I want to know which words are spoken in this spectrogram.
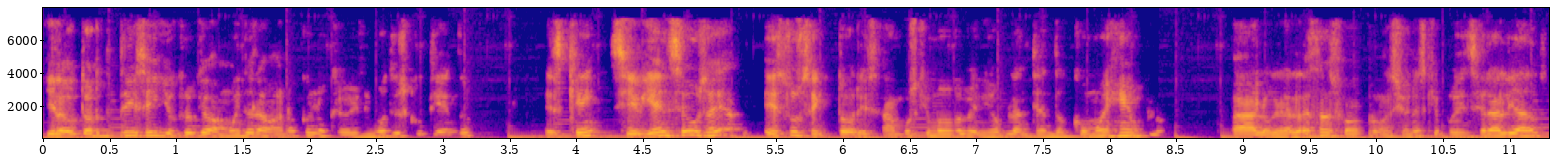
Y el autor dice, y yo creo que va muy de la mano con lo que venimos discutiendo, es que si bien se usa estos sectores, ambos que hemos venido planteando como ejemplo, para lograr las transformaciones que pueden ser aliados,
